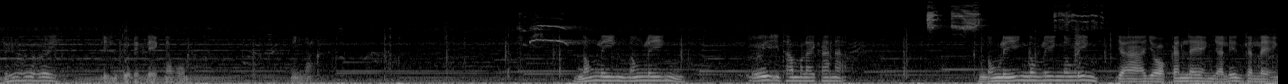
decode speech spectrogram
เฮ้ยลิงตัวเล็กๆนะผม นี่นะน้องลิงน้อง ทำอะไรกันอะน้องลิงน้องลิงน้องลิงอย่าหยอกกันแรง อย่าเล่นกันแรง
